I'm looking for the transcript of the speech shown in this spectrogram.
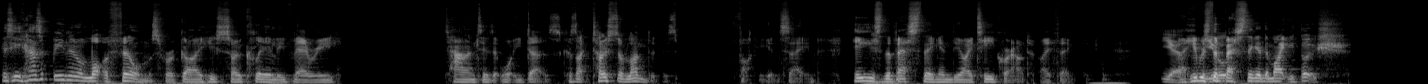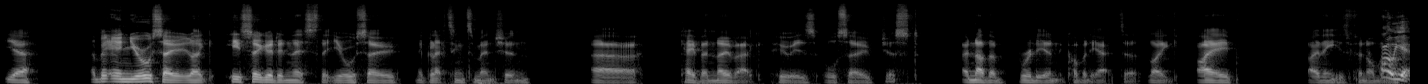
because he hasn't been in a lot of films for a guy who's so clearly very talented at what he does. Because like Toast of London is fucking insane. He's the best thing in the IT crowd, I think. Yeah, Uh, he was the best thing in the Mighty Boosh. Yeah, Uh, but and you're also like he's so good in this that you're also neglecting to mention uh Kayvan Novak, who is also just another brilliant comedy actor. Like I, I think he's phenomenal. Oh yeah,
